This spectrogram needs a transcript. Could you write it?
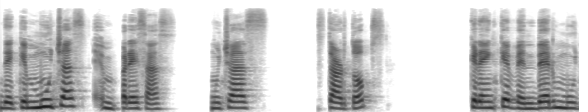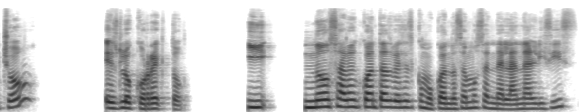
de que muchas empresas, muchas startups creen que vender mucho es lo correcto y no saben cuántas veces como cuando hacemos en el análisis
